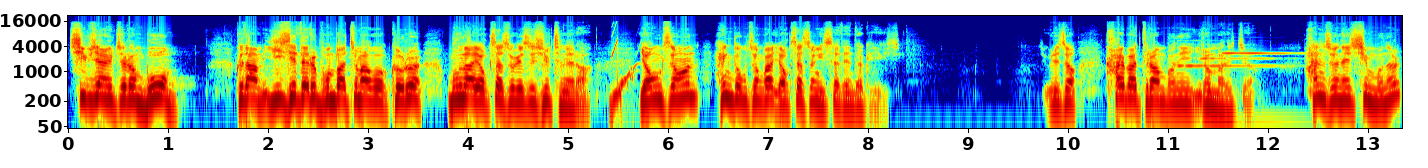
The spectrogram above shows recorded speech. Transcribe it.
12장 1절은 몸. 그 다음 이 세대를 본받지 말고 그거를 문화 역사 속에서 실천해라. 영성은 행동성과 역사성이 있어야 된다 그 얘기지. 그래서 칼바트란 분이 이런 말했죠. 한 손에 신문을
